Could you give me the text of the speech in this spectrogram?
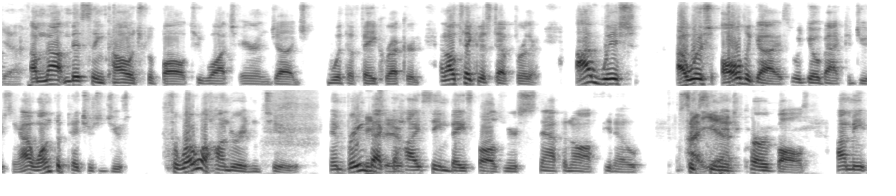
yeah, I'm not missing college football to watch Aaron Judge with a fake record. And I'll take it a step further. I wish I wish all the guys would go back to juicing. I want the pitchers to juice. Throw 102 and bring Me back too. the high seam baseballs where you're snapping off, you know, ah, 16 yeah. inch curveballs. I mean,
